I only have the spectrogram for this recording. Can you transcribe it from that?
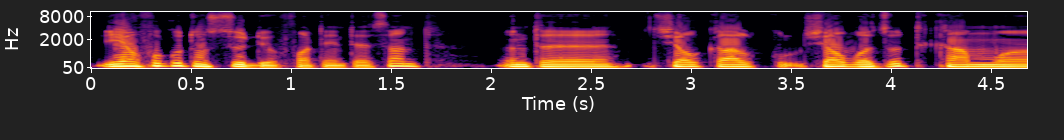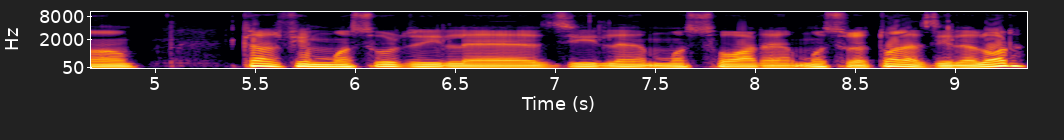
ei au făcut un studiu foarte interesant între, și, au calcul, și au văzut cam uh, care ar fi măsurile zile, măsoare, măsurătoarea zilelor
